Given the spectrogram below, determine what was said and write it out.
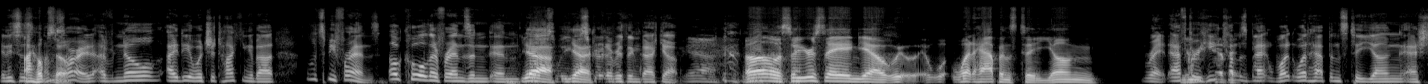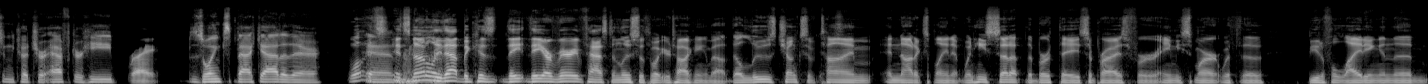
And he says, I hope "I'm so. sorry, I have no idea what you're talking about. Let's be friends." Oh, cool, they're friends, and and Yeah, whoops, we yeah. screwed everything back up. yeah. Oh, so you're saying, yeah, w- w- what happens to young, Right. After Young he Evan. comes back, what what happens to young Ashton Kutcher after he right? zoinks back out of there? Well, it's, And- it's not only that because they, they are very fast and loose with what you're talking about. They'll lose chunks of time and not explain it. When he set up the birthday surprise for Amy Smart with the beautiful lighting and the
